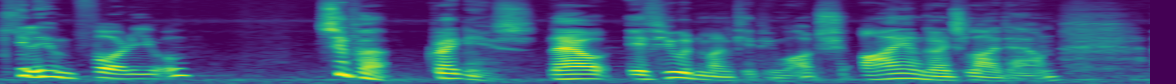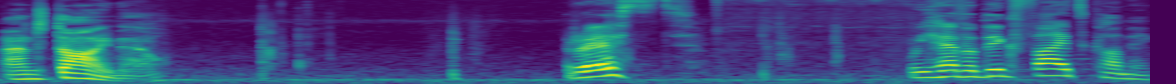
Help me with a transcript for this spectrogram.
kill him for you. Super, great news. Now, if you wouldn't mind keeping watch, I am going to lie down and die now. Rest. We have a big fight coming.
